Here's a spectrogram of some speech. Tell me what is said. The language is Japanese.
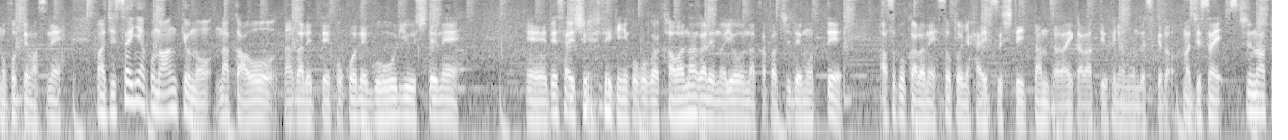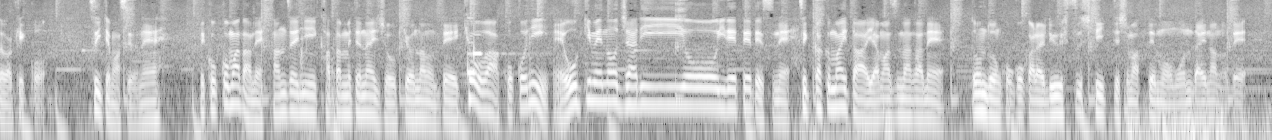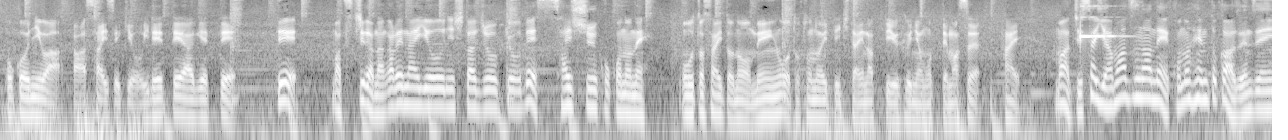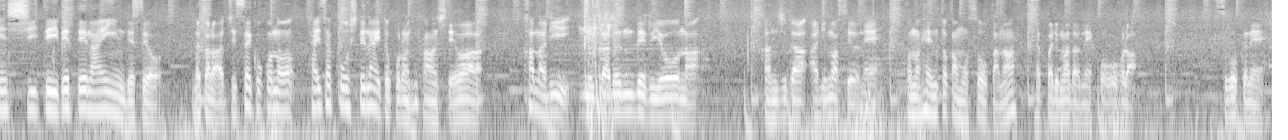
残ってますね、まあ、実際にはこの暗渠の中を流れてここで合流してねえー、で最終的にここが川流れのような形でもってあそこからね外に排出していったんじゃないかなっていうふうに思うんですけど、まあ、実際土の跡が結構ついてますよね。でここまだね完全に固めてない状況なので今日はここに大きめの砂利を入れてですねせっかく撒いた山砂がねどんどんここから流出していってしまっても問題なのでここには採石を入れてあげてで、まあ、土が流れないようにした状況で最終ここのねオートサイトの面を整えていきたいなっていうふうに思ってます。はい。まあ実際山砂ねこの辺とかは全然敷いて入れてないんですよ。だから実際ここの対策をしてないところに関してはかなりぬかるんでるような感じがありますよね。この辺とかもそうかな。やっぱりまだねこうほらすごくね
